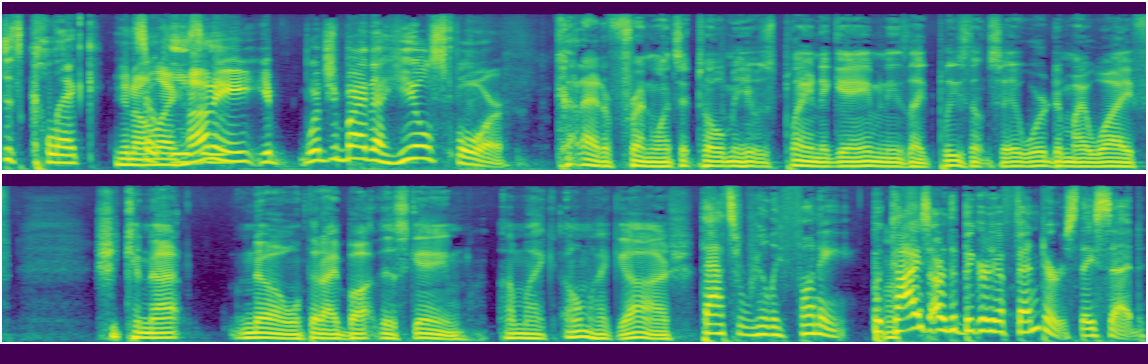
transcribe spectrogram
Just click. You know, So like, easy. honey, you, what'd you buy the heels for? God, I had a friend once that told me he was playing a game and he's like, please don't say a word to my wife. She cannot know that I bought this game. I'm like, oh my gosh. That's really funny. But uh-huh. guys are the bigger offenders, they said.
